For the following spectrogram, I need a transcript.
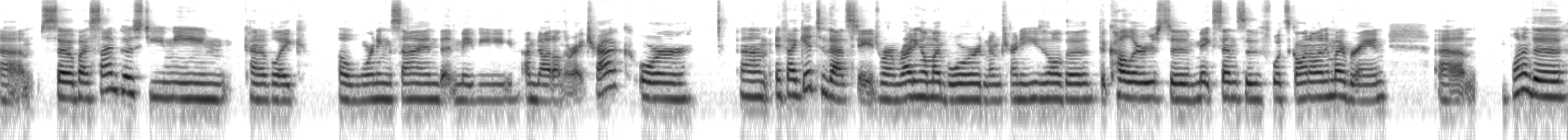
Um, so by signpost, do you mean kind of like a warning sign that maybe I'm not on the right track? Or um, if I get to that stage where I'm writing on my board and I'm trying to use all the, the colors to make sense of what's going on in my brain, um, one of the,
